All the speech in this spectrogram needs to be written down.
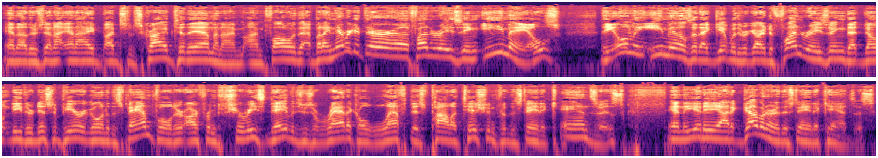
and others, and I and I, I'm subscribed to them, and I'm I'm following that, but I never get their uh, fundraising emails. The only emails that I get with regard to fundraising that don't either disappear or go into the spam folder are from Sharice Davids, who's a radical leftist politician for the state of Kansas and the idiotic governor of the state of Kansas.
